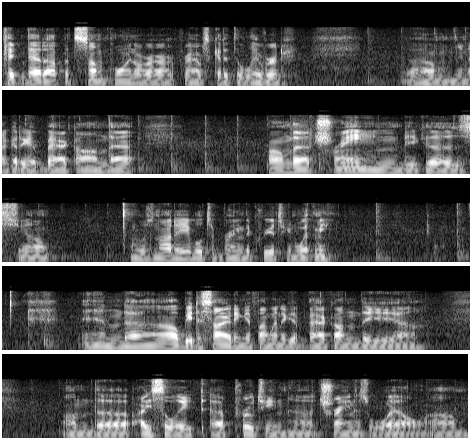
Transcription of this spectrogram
pick that up at some point, or perhaps get it delivered. Um, you know, I gotta get back on that on that train because, you know, I was not able to bring the creatine with me. And uh, I'll be deciding if I'm going to get back on the uh, on the isolate uh, protein uh, train as well. Um,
